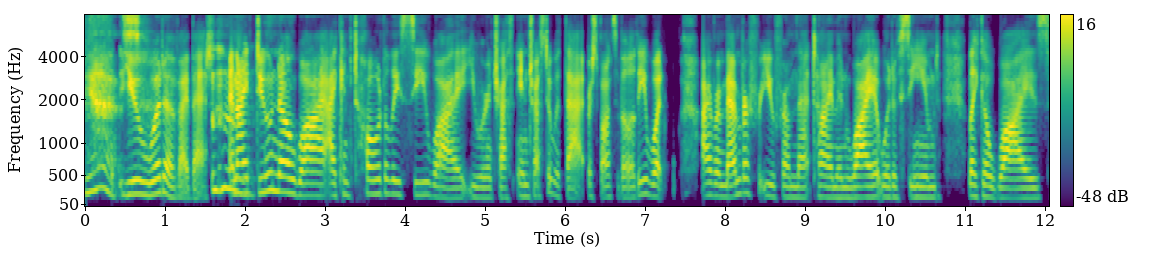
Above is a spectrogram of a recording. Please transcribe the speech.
yeah You would have, I bet. And Mhm. I do know why. I can totally see why you were interest, interested with that responsibility. What I remember for you from that time and why it would have seemed like a wise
